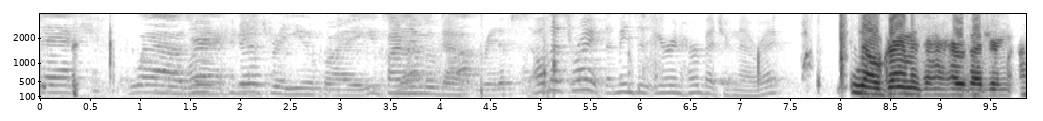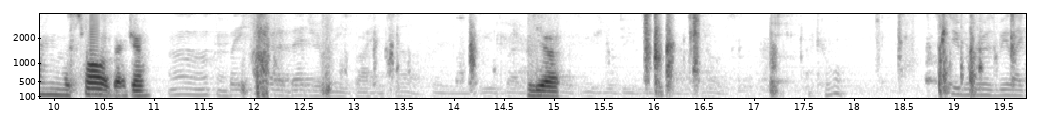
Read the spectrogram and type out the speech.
Jack. Wow, Jack. Good for you, buddy. You Finally just moved got out. rid of self. Oh, that's right. That means that you're in her bedroom now, right? No, Grandma's in her bedroom. I'm in the smaller bedroom. Oh, okay. But he's still got a bedroom and he's by himself. And dudes by Yeah. themselves usually do dudes by themselves. Cool. Subarus be like.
